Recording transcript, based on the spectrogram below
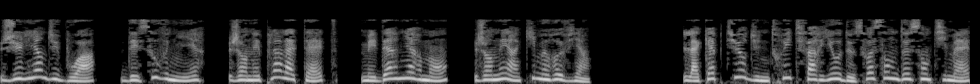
Julien Dubois, des souvenirs, J'en ai plein la tête, mais dernièrement, j'en ai un qui me revient. La capture d'une truite fario de 62 cm,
